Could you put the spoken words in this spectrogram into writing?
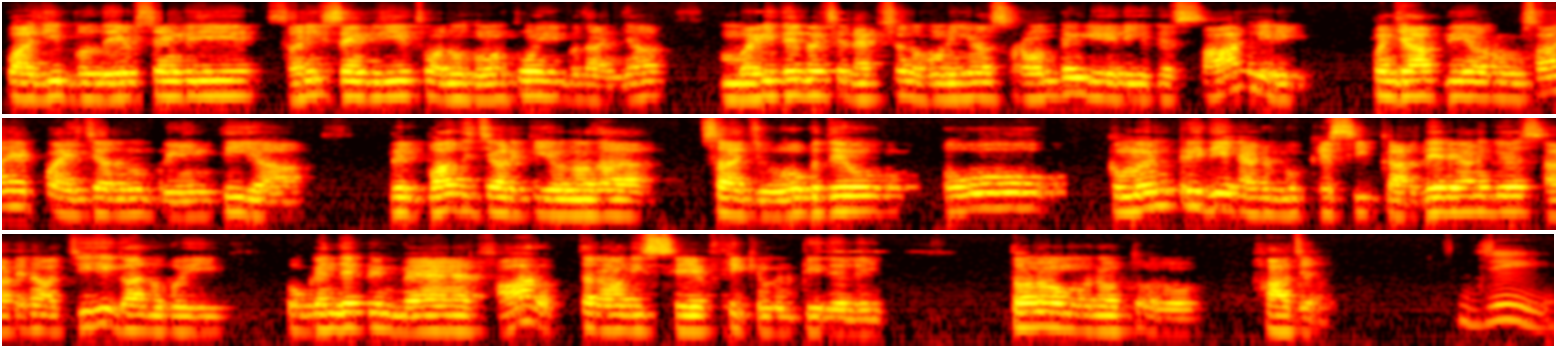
ਭਾਜੀ ਬਲਦੇਵ ਸਿੰਘ ਜੀ ਸਨੀ ਸਿੰਘ ਜੀ ਤੁਹਾਨੂੰ ਹੁਣ ਤੋਂ ਹੀ ਵਧਾਈਆਂ। ਮਈ ਦੇ ਵਿੱਚ ਇਲੈਕਸ਼ਨ ਹੋਣੀਆਂ ਸਰਾਊਂਡਿੰਗ ਏਰੀਆ ਦੇ ਸਾਰੇ ਹੀ ਪੰਜਾਬੀਆਂ ਸਾਰੇ ਭਾਈਚਾਰੇ ਨੂੰ ਬੇਨਤੀ ਆ ਵੀ ਵੱਧ ਚੜ ਕੇ ਉਹਨਾਂ ਦਾ ਸਹਿਯੋਗ ਦਿਓ। ਉਹ ਕਮਿਊਨਿਟੀ ਦੀ ਐਡਵੋਕੇਸੀ ਕਰਦੇ ਰਹਿਣਗੇ। ਸਾਡੇ ਨਾਲ ਅੱਜ ਹੀ ਗੱਲ ਹੋਈ। ਉਹ ਕਹਿੰਦੇ ਵੀ ਮੈਂ ਹਰ ਤਰ੍ਹਾਂ ਦੀ ਸੇਫਟੀ ਕਮਿਊਨਿਟੀ ਦੇ ਲਈ ਤੁਹਾਨੂੰ ਮਨੋਂ ਤੁਹਾਨੂੰ ਹਾਜ਼ਰ ਜੀ।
